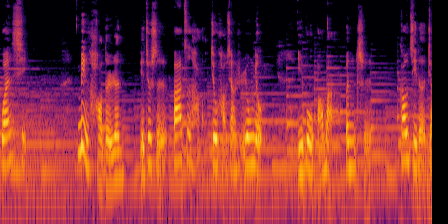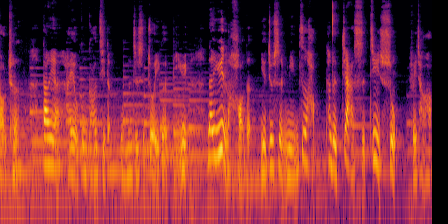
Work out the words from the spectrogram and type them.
关系。命好的人，也就是八字好，就好像是拥有一部宝马、奔驰、高级的轿车。当然还有更高级的，我们只是做一个比喻。那运好的，也就是名字好，他的驾驶技术。非常好，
